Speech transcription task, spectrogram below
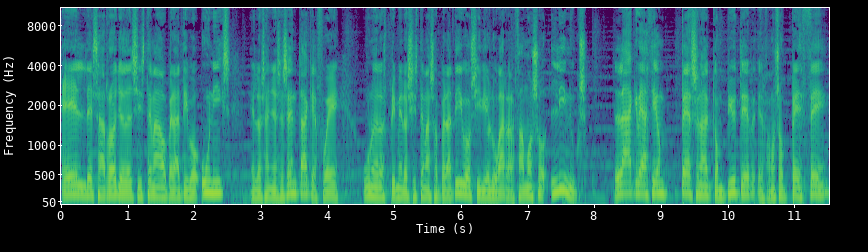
el desarrollo del sistema operativo Unix en los años 60, que fue uno de los primeros sistemas operativos y dio lugar al famoso Linux, la creación Personal Computer, el famoso PC,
